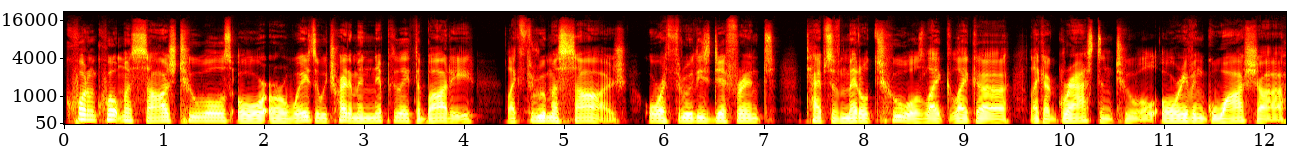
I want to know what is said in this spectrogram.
quote unquote massage tools or, or ways that we try to manipulate the body, like through massage or through these different types of metal tools like like a like a Graston tool or even gua sha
